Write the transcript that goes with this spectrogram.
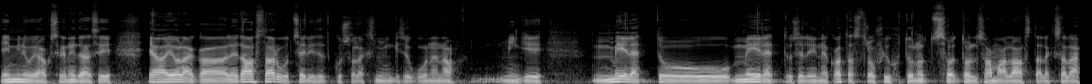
ei minu jaoks ega nii edasi ja ei ole ka need aastaarvud sellised, kus oleks mingisugune noh, mingi meeletu, meeletu selline katastroof juhtunud tol samal aastal, eks ole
